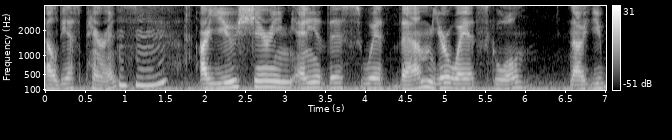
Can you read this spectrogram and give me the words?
LDS parents. Mm-hmm. Are you sharing any of this with them? Your way at school? Now, you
